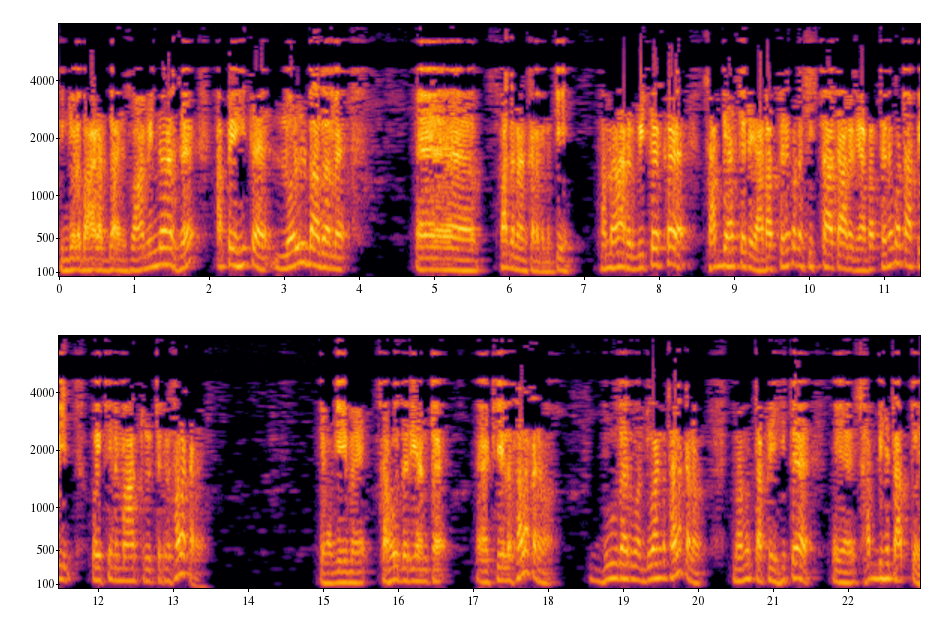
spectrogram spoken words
කින්දොල බහරද්වාජ ස්වාමීන් වහන්සේ අපේ හිත ලොල් බවම පදනම් කරගෙන තියෙනවා. සමහර විටක සભ્યත්වයට යටත් වෙනකොට ශිෂ්ටාචාරයට යටත් වෙනකොට අපි ওই කියන මාතෘත්වයට සලකනවා. ඒ වගේම සහෝදරයන්ට කියලා සලකනවා. දූ දරුවන් දුවන්ට සලකනවා. නමුත් අපේ හිත ඔය සබ්බිහ తত্ত্বය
